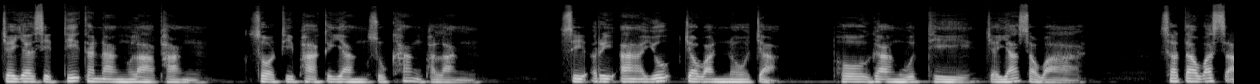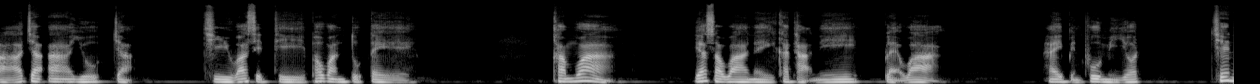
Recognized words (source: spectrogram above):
เจยสิทธิธนังลาพัง โสติภากยังสุขังพลัง สิริอายุจวันโนจะโพกังวุธีจยสวา สตวัสาจะอายุจะ ชีวสิทธิพวันตุเตคำว่ายสวาในคาถานี้แปลว่า ให้เป็นผู้มียศ เช่น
